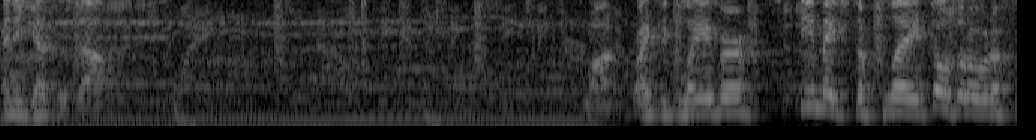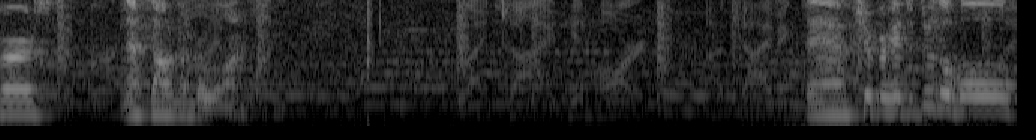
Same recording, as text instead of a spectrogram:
and he gets us out. Come on, right to Gleyber. He makes the play, throws it over to first, and that's out number one. Damn, Chipper hit to do the hole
